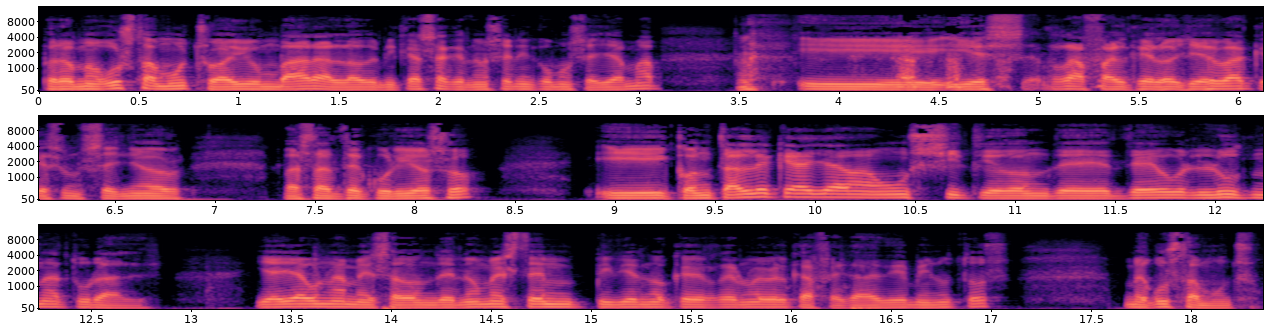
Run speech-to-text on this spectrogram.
Pero me gusta mucho. Hay un bar al lado de mi casa que no sé ni cómo se llama. Y, y es Rafa el que lo lleva, que es un señor bastante curioso. Y con tal de que haya un sitio donde dé luz natural y haya una mesa donde no me estén pidiendo que renueve el café cada 10 minutos, me gusta mucho.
